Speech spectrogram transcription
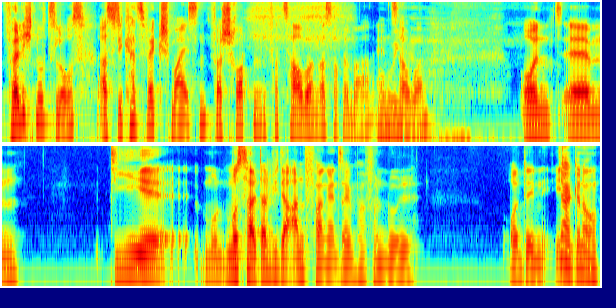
völlig nutzlos. Also die kannst du wegschmeißen, verschrotten, verzaubern, was auch immer, oh, entzaubern. Ja. Und ähm, die muss halt dann wieder anfangen, sag ich mal, von null. Und den ja, genau.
